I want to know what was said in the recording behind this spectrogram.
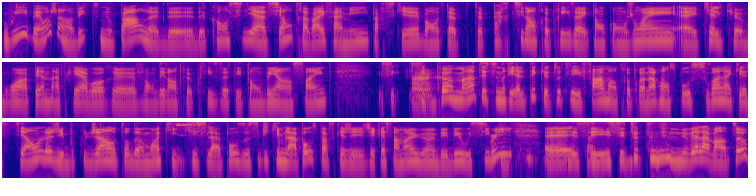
Oui, ben moi, j'ai envie que tu nous parles de, conciliation travail-famille parce que, bon, tu as, parti l'entreprise avec ton conjoint. Euh, quelques mois à peine après avoir euh, fondé l'entreprise, tu es tombée enceinte. C'est comment? C'est une réalité que toutes les femmes entrepreneurs, on se pose souvent la question. J'ai beaucoup de gens autour de moi qui, se la posent aussi, puis qui me la posent parce que j'ai récemment eu un bébé aussi. Euh, c'est toute une nouvelle aventure.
